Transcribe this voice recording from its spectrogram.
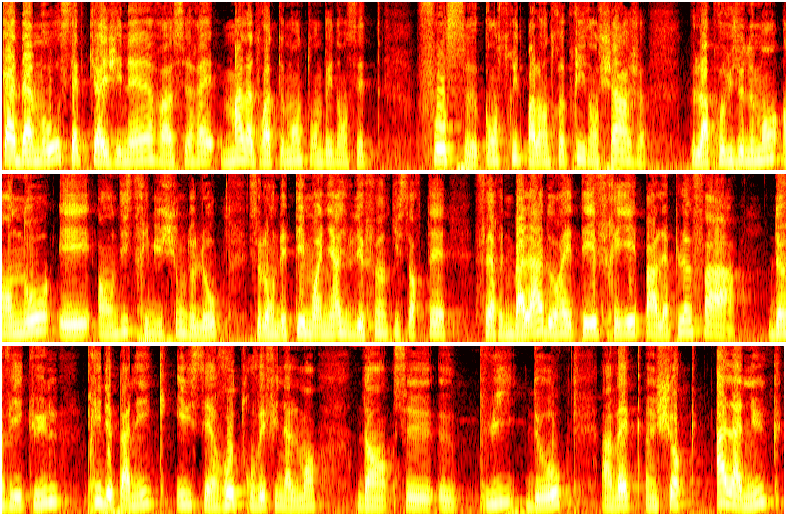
Kadamo, septuagénaire, serait maladroitement tombé dans cette fosse construite par l'entreprise en charge de l'approvisionnement en eau et en distribution de l'eau. Selon des témoignages, le défunt qui sortait faire une balade aurait été effrayé par les pleins phares d'un véhicule Pris de panique, il s'est retrouvé finalement dans ce euh, puits d'eau avec un choc à la nuque.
